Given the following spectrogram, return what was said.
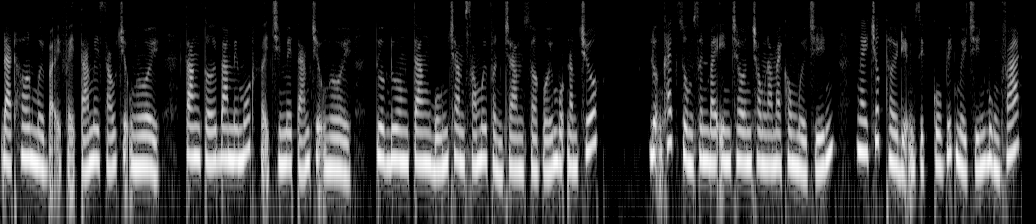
đạt hơn 17,86 triệu người, tăng tới 31,98 triệu người, tương đương tăng 460% so với một năm trước. Lượng khách dùng sân bay Incheon trong năm 2019, ngay trước thời điểm dịch COVID-19 bùng phát,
